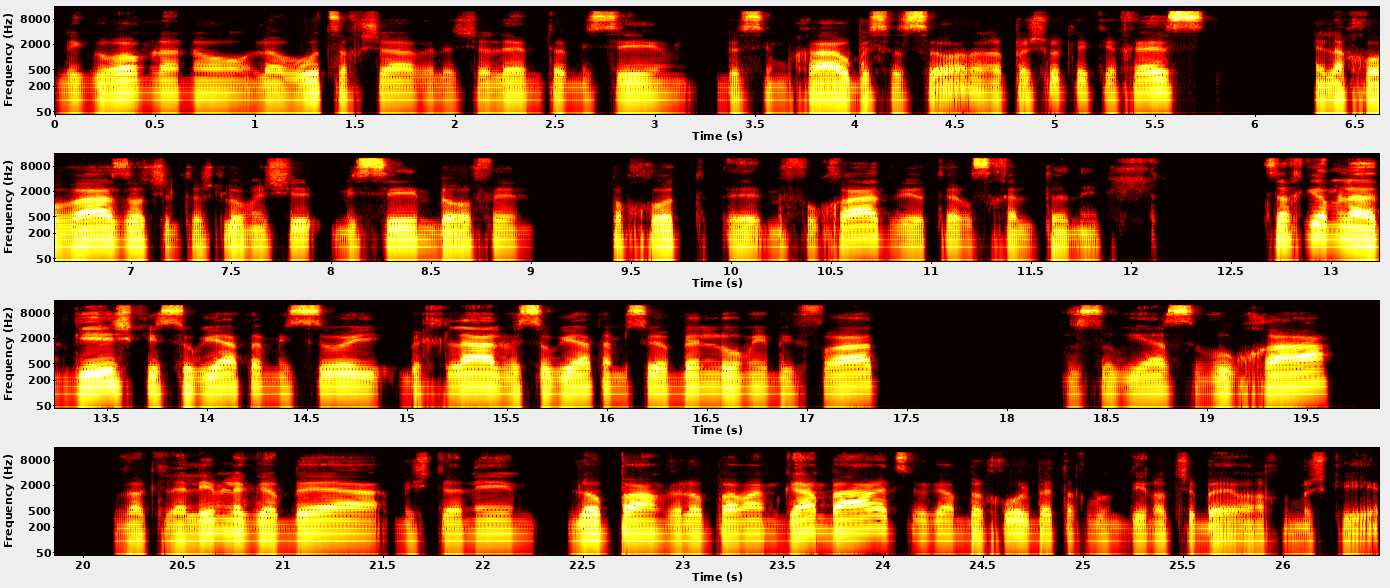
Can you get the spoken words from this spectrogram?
לגרום לנו לרוץ עכשיו ולשלם את המיסים בשמחה ובששון, אלא פשוט להתייחס אל החובה הזאת של תשלום מיסים באופן פחות אה, מפוחד ויותר שכלתני. צריך גם להדגיש כי סוגיית המיסוי בכלל וסוגיית המיסוי הבינלאומי בפרט זו סוגיה סבוכה, והכללים לגביה משתנים לא פעם ולא פעמיים, גם בארץ וגם בחו"ל, בטח במדינות שבהן אנחנו משקיעים.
